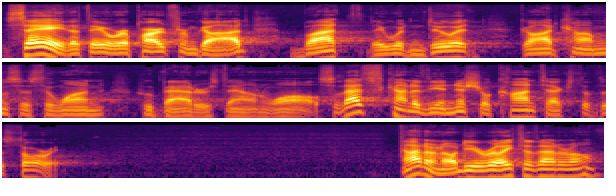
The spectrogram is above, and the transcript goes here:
say that they were apart from God, but they wouldn't do it. God comes as the one who batters down walls. So that's kind of the initial context of the story. I don't know, do you relate to that at all?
